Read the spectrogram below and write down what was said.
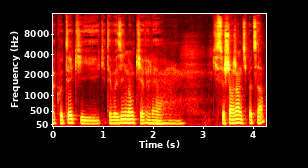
à côté qui, qui était voisine, donc qui avait qui se chargeait un petit peu de ça.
